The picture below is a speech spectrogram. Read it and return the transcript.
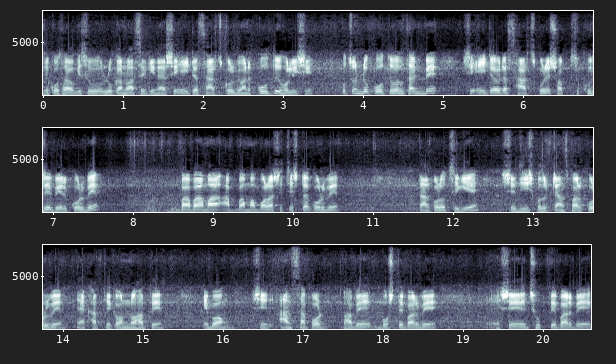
যে কোথাও কিছু লুকানো আছে কিনা, সে এইটা সার্চ করবে। মানে কৌতূহলী সে। প্রচণ্ড কৌতূহল থাকবে। সে এইটা ওইটা সার্চ করে সব কিছু খুঁজে বের করবে। বাবা, মা, আব্বা মা বলার সে চেষ্টা করবে। তারপর হচ্ছে গিয়ে সে জিনিসপত্র ট্রান্সফার করবে এক হাত থেকে অন্য হাতে এবং সে আনসাপোর্টভাবে বসতে পারবে, সে ঝুঁকতে পারবে,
